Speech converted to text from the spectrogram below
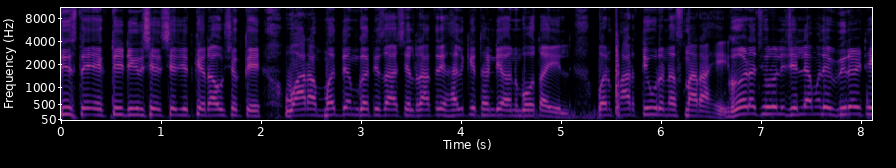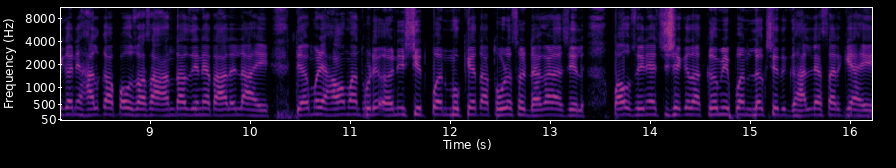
तीस ते एकतीस डिग्री सेल्सिअस इतके राहू शकते. शकते वारा मध्यम गतीचा असेल रात्री हलकी थंडी अनुभवता येईल पण फार तीव्र नसणार आहे. गडचिरोली जिल्ह्यामध्ये विरळ ठिकाणी हलका पाऊस असा अंदाज देण्यात आलेला आहे. त्यामुळे हवामान थोडे अनिश्चित पण मुख्यतः थोडंसं ढगाळ असेल. पाऊस येण्याची शक्यता कमी पण लक्ष घालण्यासारखी आहे.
